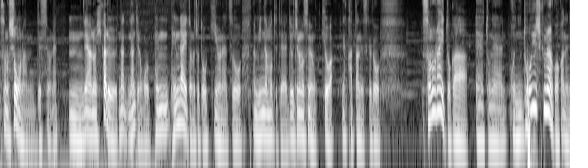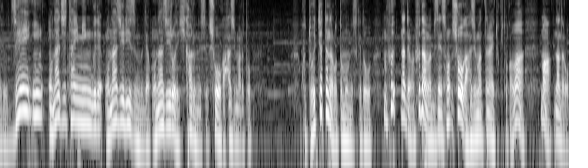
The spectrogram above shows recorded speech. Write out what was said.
そのショーなんですよね。うん、であの光るななんていうのこうペンペンライトのちょっと大きいようなやつを、みんな持っててでうちの娘も今日はね買ったんですけどそのライトがえっ、ー、とねこれどういう仕組みなのか分かんないんだけど全員同じタイミングで同じリズムで同じ色で光るんですよショーが始まると。これどうやってやってんだろうと思うんですけどふなんていうの普段は別にそのショーが始まってない時とかはまあなんだろ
